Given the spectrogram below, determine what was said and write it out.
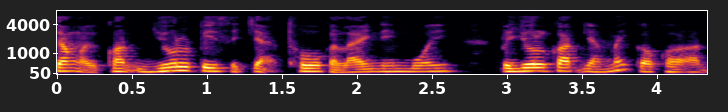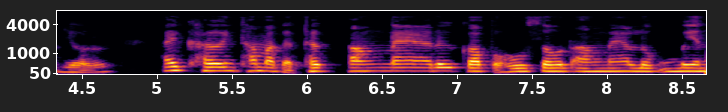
ចង់ឲ្យគាត់យល់ពីសច្ចធម៌កន្លែងនេះមួយពយល់គាត់យ៉ាងម៉េចក៏គាត់អត់យល់ ហើយឃើញធម្មកថាអង្គណាឬក៏ពហុសោតអង្គណាលោកមាន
